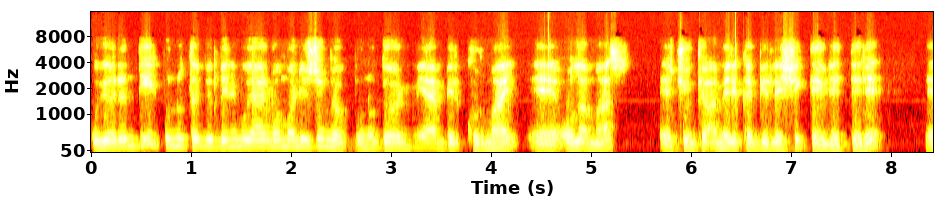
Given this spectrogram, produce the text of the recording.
Uyarın değil. Bunu tabii benim uyarmama lüzum yok. Bunu görmeyen bir kurmay e, olamaz. E, çünkü Amerika Birleşik Devletleri e,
